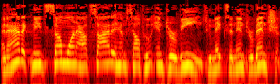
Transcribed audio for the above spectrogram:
An addict needs someone outside of himself who intervenes, who makes an intervention.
